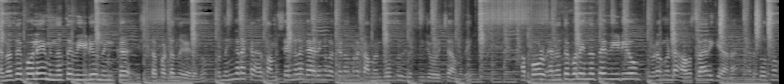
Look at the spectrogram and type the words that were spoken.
എന്നത്തെ പോലെയും ഇന്നത്തെ വീഡിയോ നിങ്ങൾക്ക് ഇഷ്ടപ്പെട്ടെന്ന് കരുതുന്നു. അപ്പോൾ നിങ്ങളുടെ സംശയങ്ങളും കാര്യങ്ങളൊക്കെ നമ്മുടെ കമന്റ് ബോക്സിൽ ജസ്റ്റ് ചോദിച്ചാൽ മതി. അപ്പോൾ എന്നത്തെ പോലെ ഇന്നത്തെ വീഡിയോ ഇവിടെ കൊണ്ട് അവസാനിക്കുകയാണ്. അടുത്ത ദിവസം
